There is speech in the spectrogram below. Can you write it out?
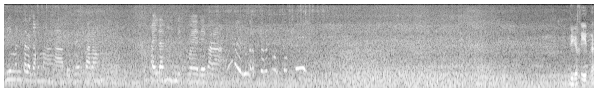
Hindi man talaga ako mangangabi, pero parang kung kailan hindi pwede, parang, ay, sarap magkape. Hindi ka kita.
